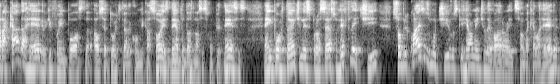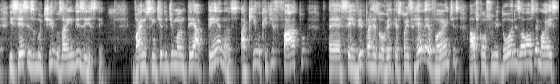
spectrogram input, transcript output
para cada regra que foi imposta ao setor de telecomunicações, dentro das nossas competências, é importante nesse processo refletir sobre quais os motivos que realmente levaram à edição daquela regra e se esses motivos ainda existem. Vai no sentido de manter apenas aquilo que de fato é, servir para resolver questões relevantes aos consumidores ou aos demais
